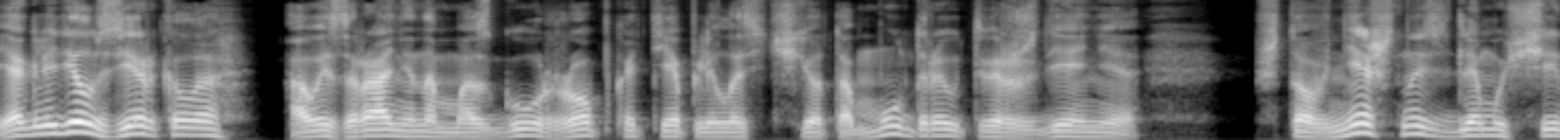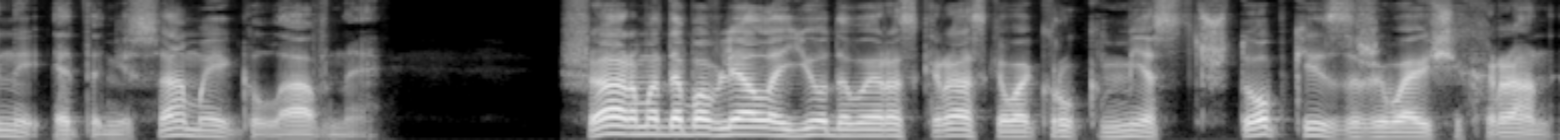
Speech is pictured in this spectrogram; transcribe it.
Я глядел в зеркало, а в израненном мозгу робко теплилось чье-то мудрое утверждение, что внешность для мужчины — это не самое главное. Шарма добавляла йодовая раскраска вокруг мест штопки заживающих ран.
